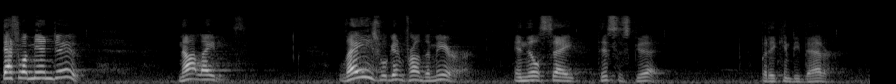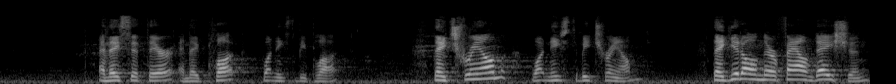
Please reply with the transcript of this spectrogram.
That's what men do. not ladies. Ladies will get in front of the mirror and they'll say, This is good, but it can be better. And they sit there and they pluck what needs to be plucked. They trim what needs to be trimmed. They get on their foundation.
